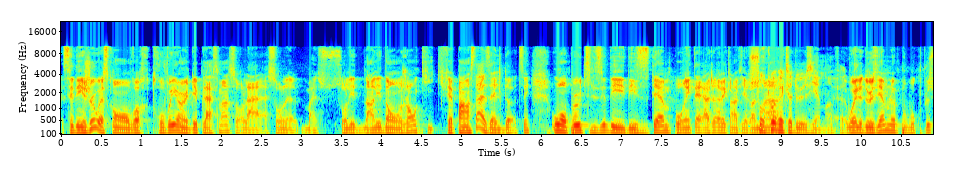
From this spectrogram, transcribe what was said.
c'est des jeux où est-ce qu'on va retrouver un déplacement sur la, sur le, ben, sur les, dans les donjons qui, qui fait penser à Zelda, tu sais, où on peut utiliser des, des items pour interagir avec l'environnement. Surtout avec le deuxième, en fait. Euh, ouais, le deuxième, là, pour beaucoup plus.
